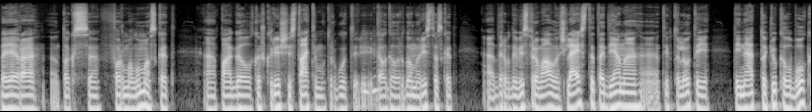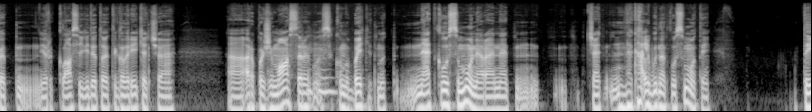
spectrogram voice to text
beje yra toks formalumas, kad pagal kažkurį iš įstatymų turbūt, mhm. gal gal ir donoristės, kad darbdavys privalo išleisti tą dieną, taip toliau, tai, tai net tokių kalbų, kad ir klausė gydytojo, tai gal reikia čia ar pažymos, ar, mhm. sakau, nu baigit, nu, net klausimų nėra, net čia negali būti net klausimų. Tai, tai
